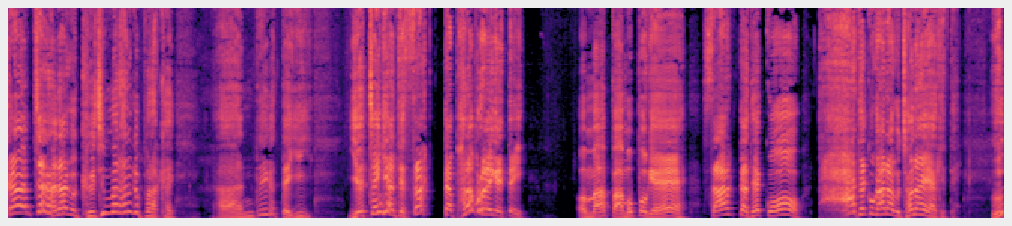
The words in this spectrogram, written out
깜짝 안 하고 거짓말 하는 거 보라카. 안 되겠다. 이 여짱이한테 싹 다 팔아버려야겠다. 이. 엄마 아빠 못 보게 싹 다 데리고 다 데리고 가라고 전화해야겠다. 응?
